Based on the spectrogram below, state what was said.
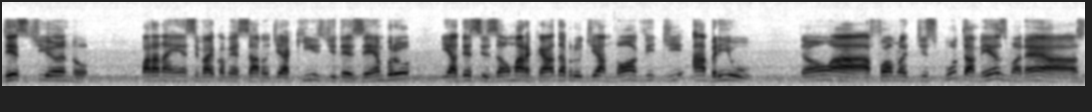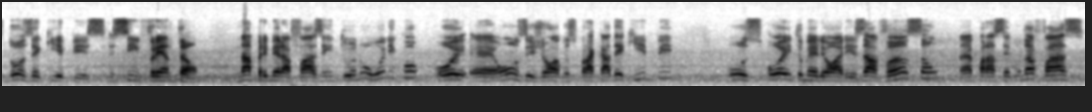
deste ano. O Paranaense vai começar no dia 15 de dezembro e a decisão marcada para o dia 9 de abril. Então, a, a fórmula de disputa é a mesma, né? As 12 equipes se enfrentam na primeira fase em turno único, oi- é, 11 jogos para cada equipe. Os oito melhores avançam né, para a segunda fase.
